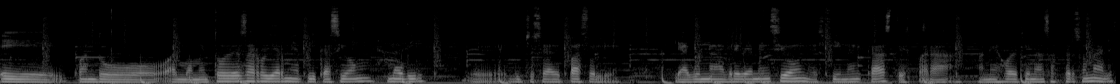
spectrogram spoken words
Eh, cuando al momento de desarrollar mi aplicación móvil, eh, dicho sea de paso, le, le hago una breve mención, es Financast, es para manejo de finanzas personales.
